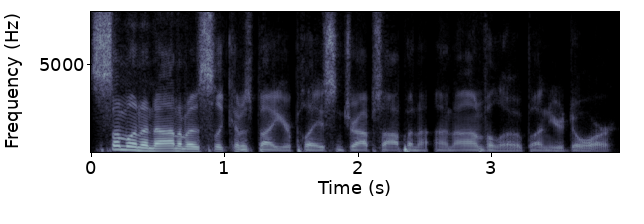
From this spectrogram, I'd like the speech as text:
someone anonymously comes by your place and drops off an, an envelope on your door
